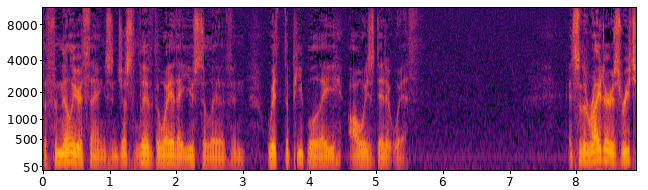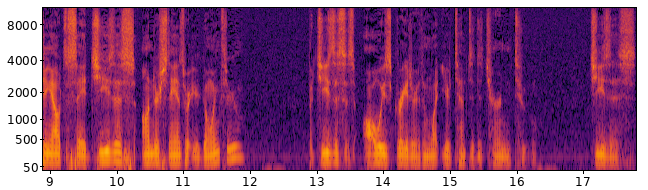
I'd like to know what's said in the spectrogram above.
the familiar things, and just live the way they used to live and with the people they always did it with. And so the writer is reaching out to say, Jesus understands what you're going through, but Jesus is always greater than what you're tempted to turn to. Jesus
